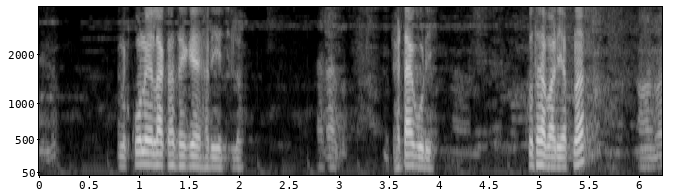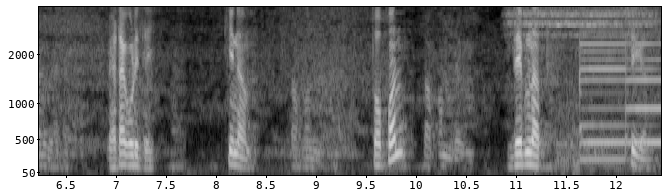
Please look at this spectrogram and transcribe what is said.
দিল। মানে কোন এলাকা থেকে হারিয়েছিল? ভেটা ভেটাগুড়ি। কোথায় বাড়ি আপনার? আমার বাড়ি ভেটা ভেটাগুড়িতেই। কী নাম? তখন তপন? তপন দেখি দেবনাথ। ঠিক আছে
